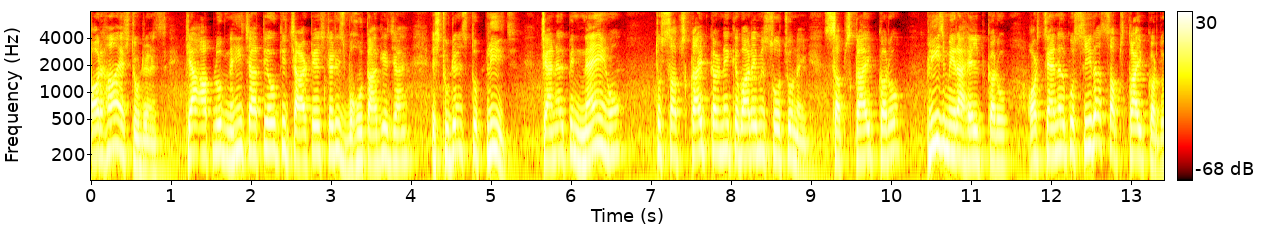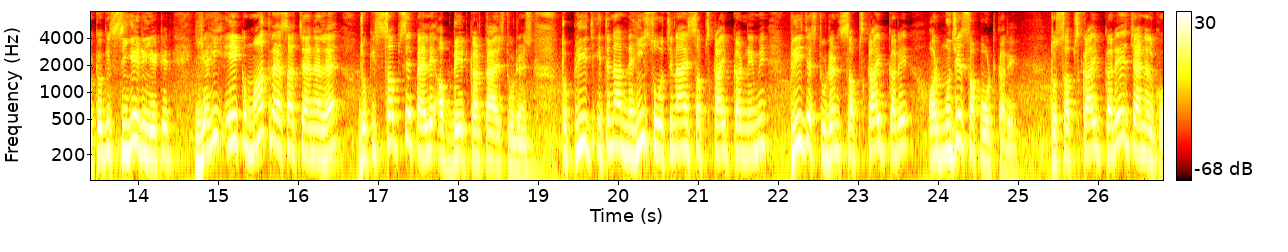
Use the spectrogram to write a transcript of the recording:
और हाँ स्टूडेंट्स क्या आप लोग नहीं चाहते हो कि चार्टेड स्टडीज़ बहुत आगे जाएँ? स्टूडेंट्स तो प्लीज़ चैनल पर नए हो तो सब्सक्राइब करने के बारे में सोचो नहीं। सब्सक्राइब करो, प्लीज़ मेरा हेल्प करो और चैनल को सीधा सब्सक्राइब कर दो, क्योंकि सीए रिलेटेड यही एकमात्र ऐसा चैनल है जो कि सबसे पहले अपडेट करता है स्टूडेंट्स तो प्लीज़ इतना नहीं सोचना है सब्सक्राइब करने में। प्लीज़ स्टूडेंट्स सब्सक्राइब करें और मुझे सपोर्ट करें। तो सब्सक्राइब करें चैनल को।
